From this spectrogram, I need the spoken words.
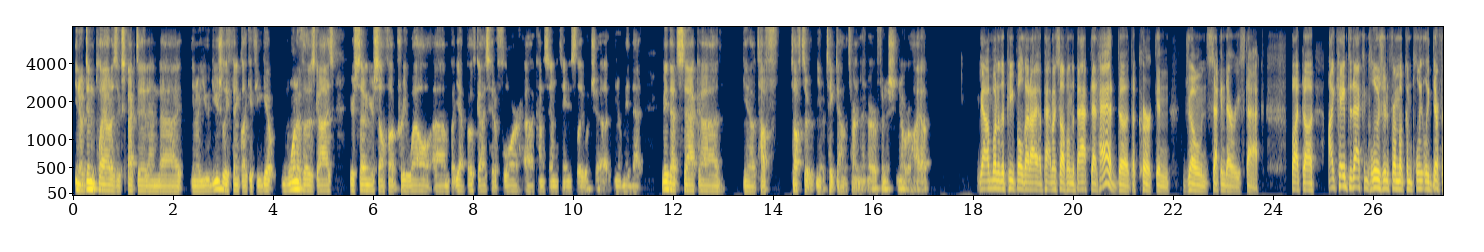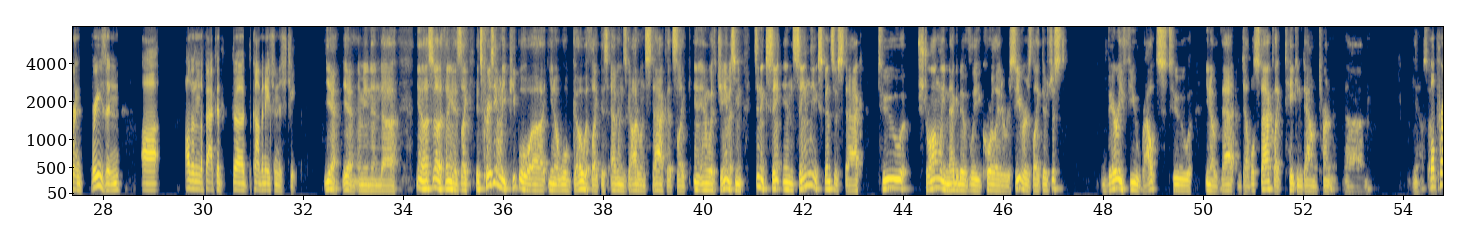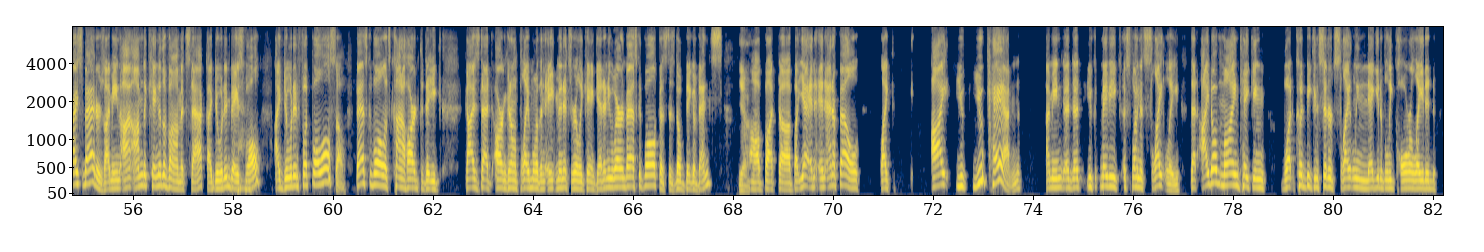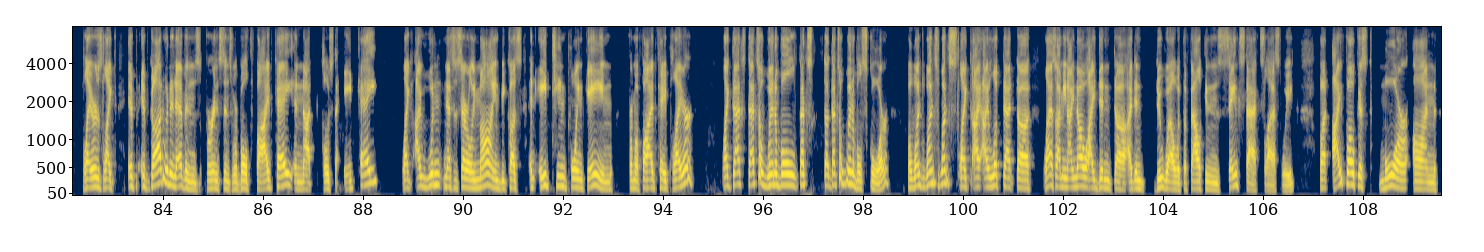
you know, didn't play out as expected. And uh, you know, you'd usually think like if you get one of those guys, you're setting yourself up pretty well. Um, but yeah, both guys hit a floor uh, kind of simultaneously, which uh, you know made that made that stack you know tough tough to you know take down the tournament or finish you know real high up. Yeah, I'm one of the people that I pat myself on the back that had the the Kirk and Jones secondary stack, but uh, I came to that conclusion from a completely different reason, uh, other than the fact that the, the combination is cheap. Yeah, yeah. I mean, and uh, you know that's another thing is like it's crazy how many people uh, you know will go with like this Evans Godwin stack that's like and, and with Jameis. I mean, it's an ex- insanely expensive stack two strongly negatively correlated receivers, like there's just very few routes to you know that double stack, like taking down a tournament. Um, you know, so. Well, price matters. I mean, I, am the king of the vomit stack. I do it in baseball. I do it in football also. Basketball, it's kind of hard to do. Guys that aren't going to play more than eight minutes really can't get anywhere in basketball because there's no big events. Yeah. Uh, but uh, but yeah, in, in NFL, like I you you can I mean, uh, you could maybe explain it slightly that I don't mind taking what could be considered slightly negatively correlated players. Like if if Godwin and Evans, for instance, were both 5K and not close to 8K, like I wouldn't necessarily mind because an 18 point game from a 5K player, like that's that's a winnable that's that's a winnable score. But once once once like I, I looked at uh, last, I mean I know I didn't uh, I didn't do well with the Falcons Saints stacks last week, but I focused more on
